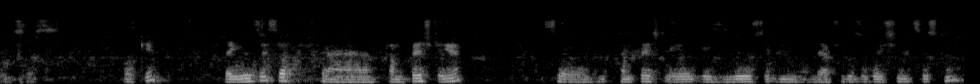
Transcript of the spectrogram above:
process. Okay. The uses of uh, compressed air. So compressed air is used in the refrigeration system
